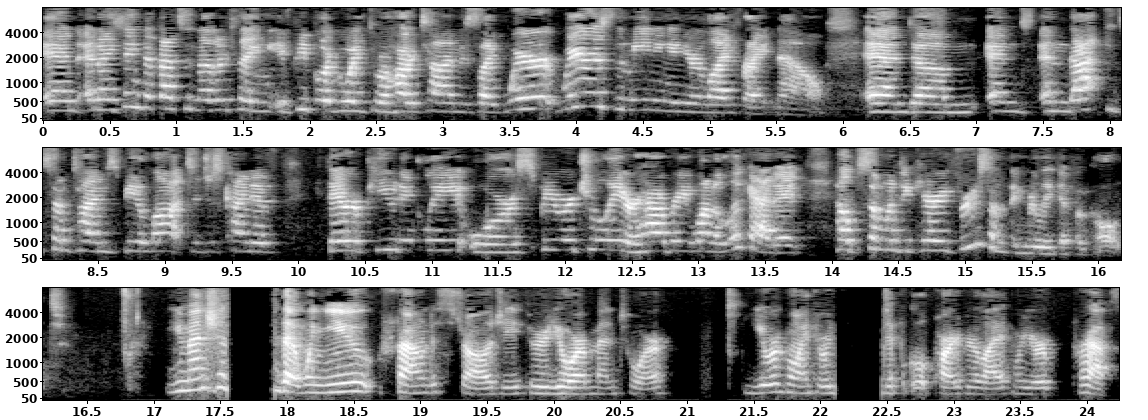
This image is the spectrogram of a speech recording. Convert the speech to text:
and and I think that that's another thing. If people are going through a hard time, is like where where is the meaning in your life right now? And um, and and that can sometimes be a lot to just kind of therapeutically or spiritually or however you want to look at it help someone to carry through something really difficult. You mentioned that when you found astrology through your mentor, you were going through a difficult part of your life where you were perhaps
